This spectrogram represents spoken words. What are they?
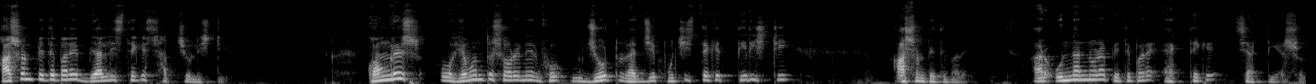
আসন পেতে পারে বিয়াল্লিশ থেকে সাতচল্লিশটি। কংগ্রেস ও হেমন্ত সোরেনের জোট রাজ্যে পঁচিশ থেকে তিরিশটি আসন পেতে পারে। আর অন্যান্যরা পেতে পারে এক থেকে চারটি আসন।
